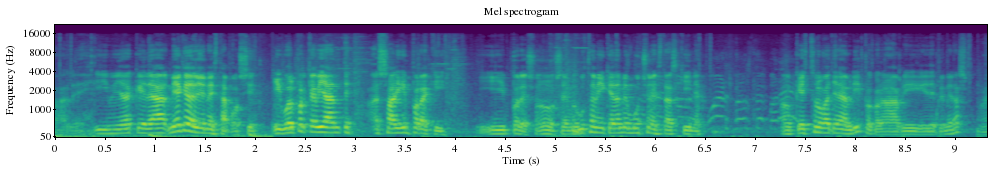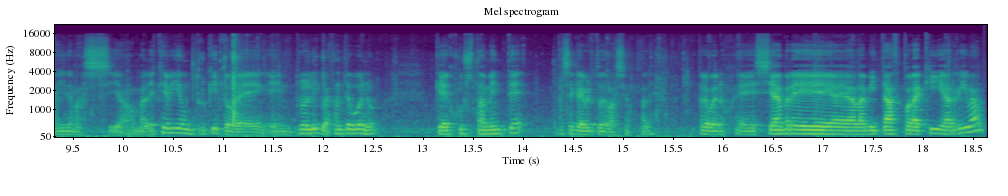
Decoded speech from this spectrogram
Vale, y me voy a quedar. Me voy a quedar yo en esta pose. Igual porque había antes o sea, alguien por aquí. Y por eso, no lo sé. Me gusta a mí quedarme mucho en esta esquina. Aunque esto lo vayan a abrir, porque lo van abrir de primeras. No hay demasiado. Vale, es que había un truquito en, en Pro League bastante bueno. Que justamente. Parece que ha abierto demasiado, ¿vale? Pero bueno, eh, se abre a la mitad por aquí arriba,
